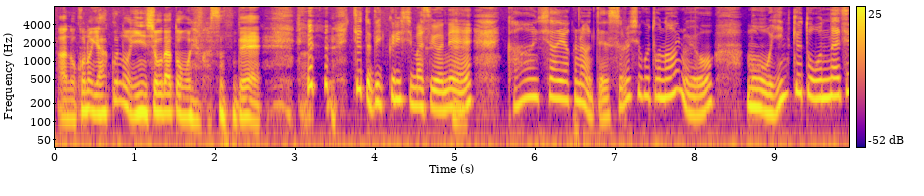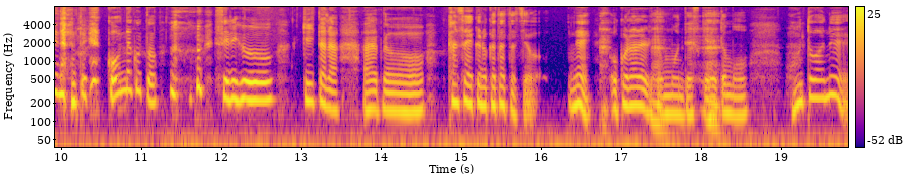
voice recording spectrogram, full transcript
あのこの役の印象だと思いますんで ちょっとびっくりしますよね。感謝役なんてする仕事ないのよ。もう隠居と同じなんてこんなこと セリフを聞いたらあの関西役の方たちをね怒られると思うんですけれども。本当はね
